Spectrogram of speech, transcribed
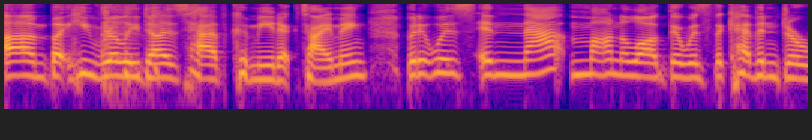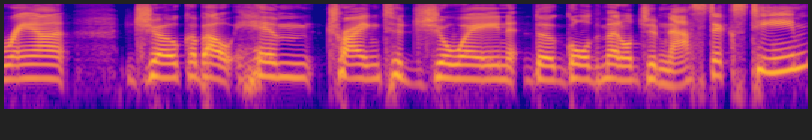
Um, but he really does have comedic timing. But it was in that monologue there was the Kevin Durant joke about him trying to join the gold medal gymnastics team.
